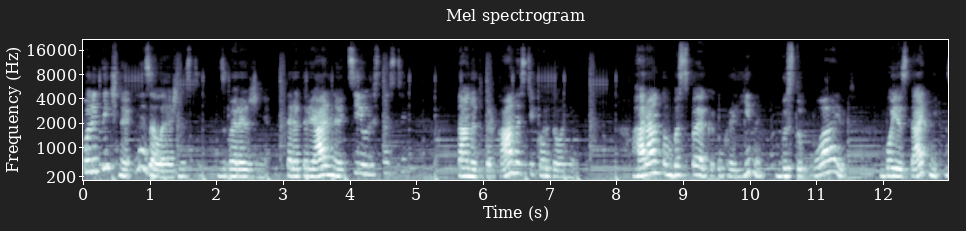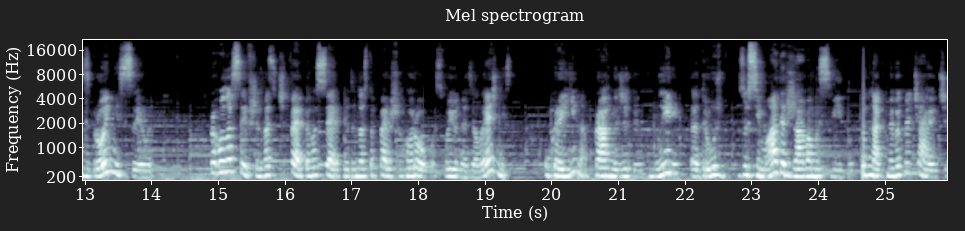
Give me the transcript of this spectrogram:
політичної незалежності, збереження територіальної цілісності та недоторканності кордонів. Гарантом безпеки України виступають боєздатні Збройні сили. Проголосивши 24 серпня 91 року свою незалежність, Україна прагне жити в мирі та дружбі з усіма державами світу. Однак, не виключаючи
